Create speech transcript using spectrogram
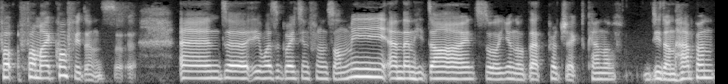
for, for my confidence, and uh, it was a great influence on me. And then he died, so you know, that project kind of didn't happen.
